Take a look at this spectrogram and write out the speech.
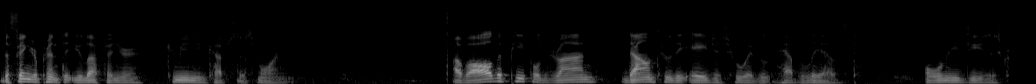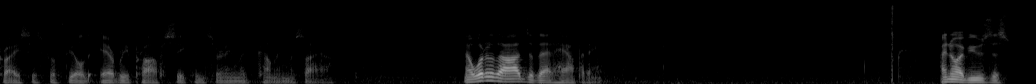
the fingerprint that you left on your communion cups this morning. Of all the people drawn down through the ages who would have lived, only Jesus Christ has fulfilled every prophecy concerning the coming Messiah. Now, what are the odds of that happening? I know I've used this,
